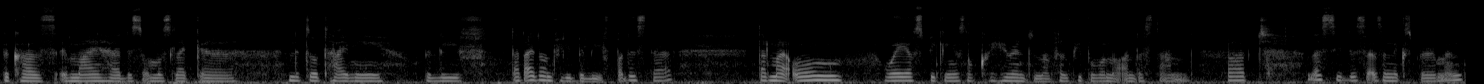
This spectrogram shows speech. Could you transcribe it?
because in my head it's almost like a little tiny belief that I don't really believe but it's there that my own way of speaking is not coherent enough and people will not understand. But let's see this as an experiment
